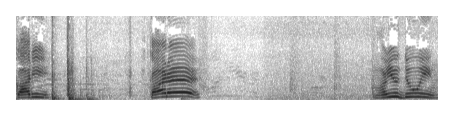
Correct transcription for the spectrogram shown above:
Gary. Gary. What are you doing?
